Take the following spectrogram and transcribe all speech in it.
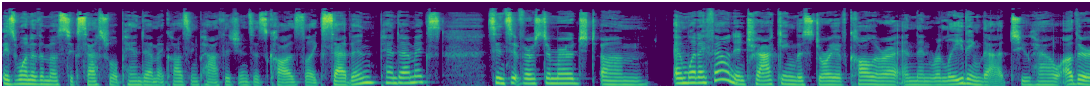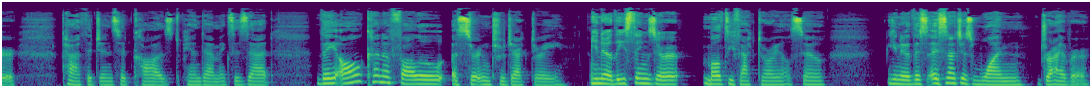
is one of the most successful pandemic causing pathogens. It's caused like seven pandemics since it first emerged. Um, and what I found in tracking the story of cholera and then relating that to how other pathogens had caused pandemics is that they all kind of follow a certain trajectory. You know, these things are multifactorial. So, you know, this it's not just one driver.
